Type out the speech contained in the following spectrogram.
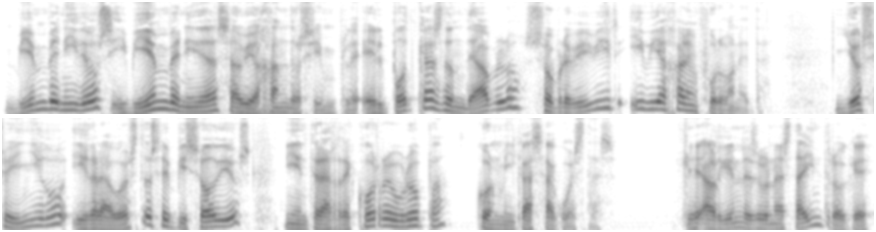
Bienvenidos y bienvenidas a Viajando Simple, el podcast donde hablo sobre vivir y viajar en furgoneta. Yo soy Íñigo y grabo estos episodios mientras recorro Europa con mi casa a cuestas. ¿Que alguien les suena esta intro o qué?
